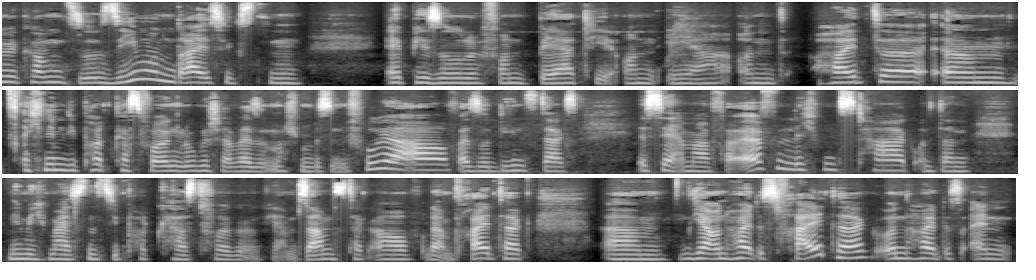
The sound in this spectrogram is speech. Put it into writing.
willkommen zur 37. Episode von Bertie on Air. Und heute, ähm, ich nehme die Podcast-Folgen logischerweise immer schon ein bisschen früher auf. Also dienstags ist ja immer Veröffentlichungstag und dann nehme ich meistens die Podcast-Folge irgendwie am Samstag auf oder am Freitag. Ähm, ja, und heute ist Freitag und heute ist ein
